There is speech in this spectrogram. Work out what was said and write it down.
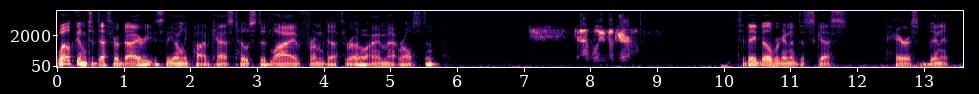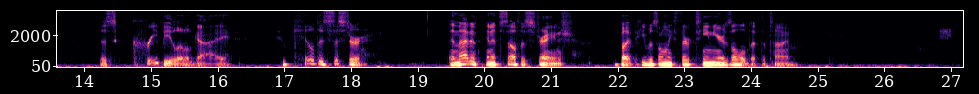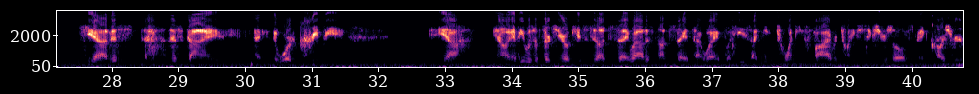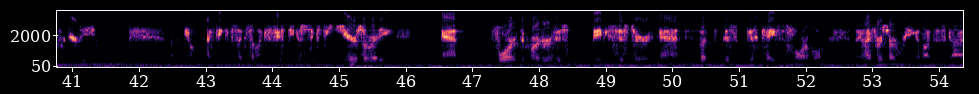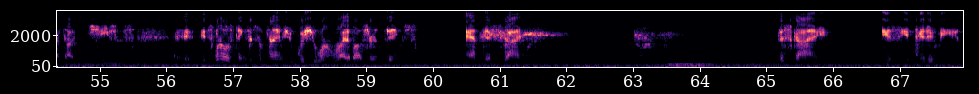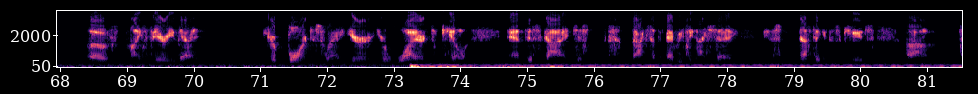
Welcome to death row diaries the only podcast hosted live from death row i'm matt ralston and I'm William Noguera. Today, Bill, we're going to discuss Paris Bennett, this creepy little guy who killed his sister. And that in, in itself is strange, but he was only 13 years old at the time. Yeah, this this guy, word creepy. Yeah, you know, if he was a 13 year old kid still, I'd say, well, let's not say it that way. But he's, I think, 25 or 26 years old. He's been incarcerated for nearly, you know, I think it's like something like 15 or 16 years already, and for the murder of his baby sister. And look, this this case is horrible. I mean, when I first started reading about this guy, I thought, Jesus, it, it's one of those things that sometimes you wish you weren't right about certain things. And this guy, this guy is the epitome of my theory that you're born this way. You're you're wired to kill, and this guy just backs up everything I say. There's nothing in this kid's um,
